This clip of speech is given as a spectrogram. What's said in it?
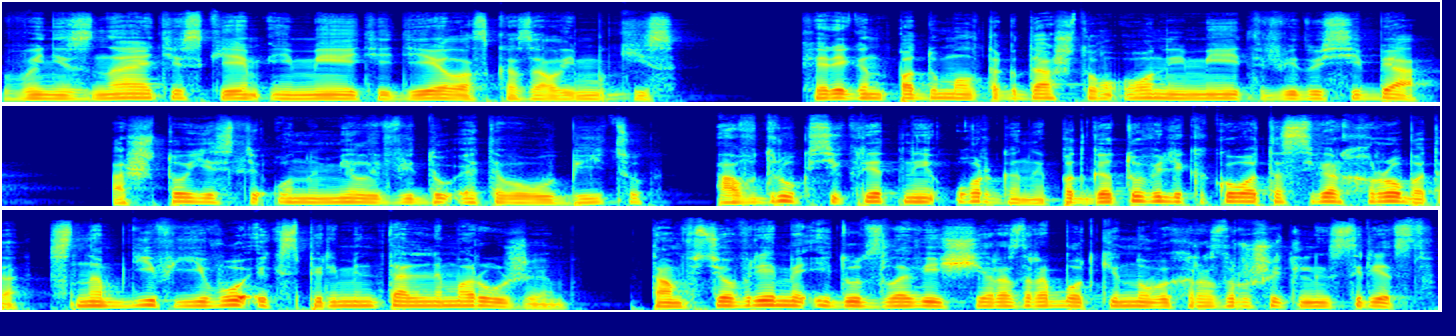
Вы не знаете, с кем имеете дело, сказал ему Кис. Херриган подумал тогда, что он имеет в виду себя. А что, если он имел в виду этого убийцу? А вдруг секретные органы подготовили какого-то сверхробота, снабдив его экспериментальным оружием? Там все время идут зловещие разработки новых разрушительных средств.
